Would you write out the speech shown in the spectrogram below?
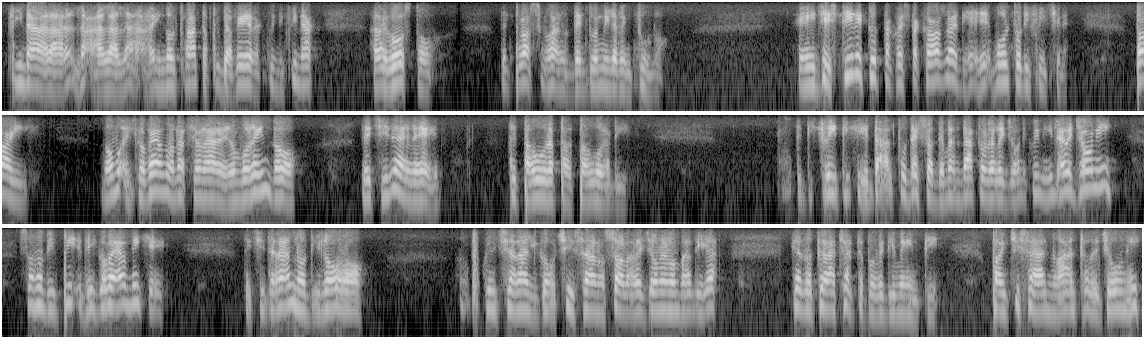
fino alla, alla, alla inoltrata primavera, quindi fino all'agosto del prossimo anno, del 2021. E gestire tutta questa cosa è molto difficile. Poi il governo nazionale, non volendo decidere per paura, per paura di, di critiche ed altro, adesso ha demandato le regioni, quindi le regioni sono dei, dei governi che decideranno di loro quindi ci sarà, il, ci sarà non so, la regione Lombardia che adotterà certi provvedimenti, poi ci saranno altre regioni,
